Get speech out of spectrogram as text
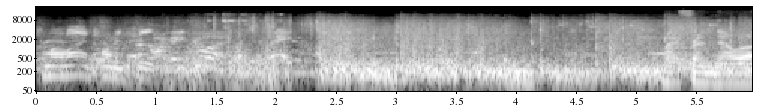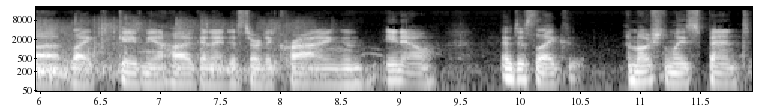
From our line, 20 feet. My friend Noah like gave me a hug and I just started crying and you know, I was just like emotionally spent.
